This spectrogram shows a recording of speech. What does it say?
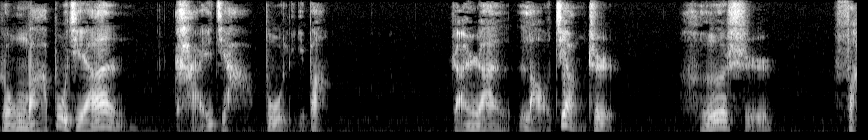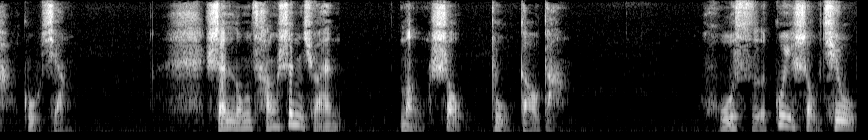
戎马不解鞍，铠甲不离棒。冉冉老将至，何时返故乡？神龙藏身泉，猛兽不高岗。虎死归首丘，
